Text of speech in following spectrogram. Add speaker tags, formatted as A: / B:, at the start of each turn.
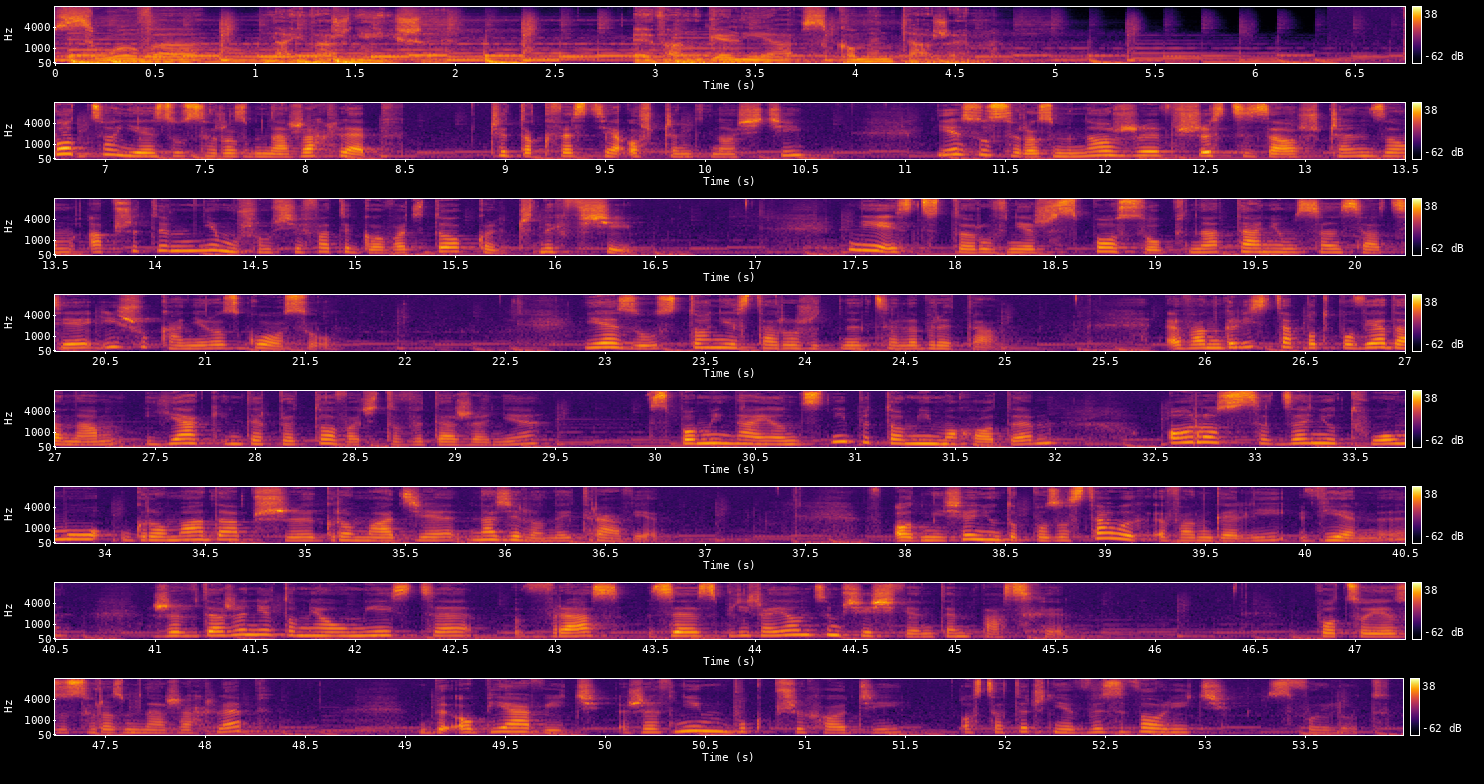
A: Słowa najważniejsze. Ewangelia z komentarzem.
B: Po co Jezus rozmnaża chleb? Czy to kwestia oszczędności? Jezus rozmnoży, wszyscy zaoszczędzą, a przy tym nie muszą się fatygować do okolicznych wsi. Nie jest to również sposób na tanią sensację i szukanie rozgłosu. Jezus to nie starożytny celebryta. Ewangelista podpowiada nam, jak interpretować to wydarzenie, wspominając niby to mimochodem o rozsadzeniu tłumu gromada przy gromadzie na zielonej trawie. W odniesieniu do pozostałych Ewangelii wiemy, że wydarzenie to miało miejsce wraz ze zbliżającym się świętem Paschy. Po co Jezus rozmnaża chleb? By objawić, że w nim Bóg przychodzi, ostatecznie wyzwolić swój lud.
